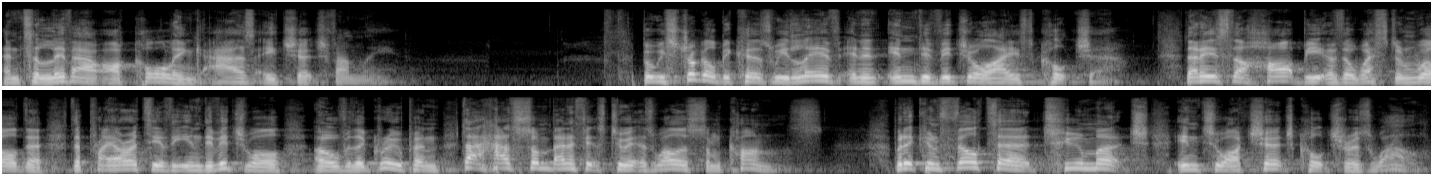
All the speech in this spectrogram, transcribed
and to live out our calling as a church family. But we struggle because we live in an individualized culture. That is the heartbeat of the Western world, the, the priority of the individual over the group. And that has some benefits to it as well as some cons. But it can filter too much into our church culture as well.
